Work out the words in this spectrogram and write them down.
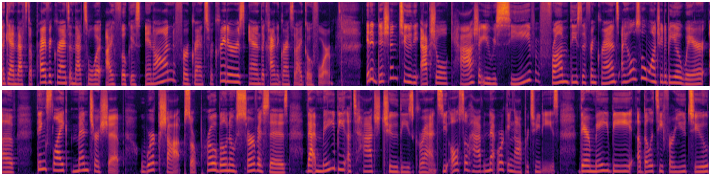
Again, that's the private grants, and that's what I focus in on for grants for creators and the kind of grants that I go for. In addition to the actual cash that you receive from these different grants, I also want you to be aware of things like mentorship workshops or pro bono services that may be attached to these grants. You also have networking opportunities. There may be ability for you to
